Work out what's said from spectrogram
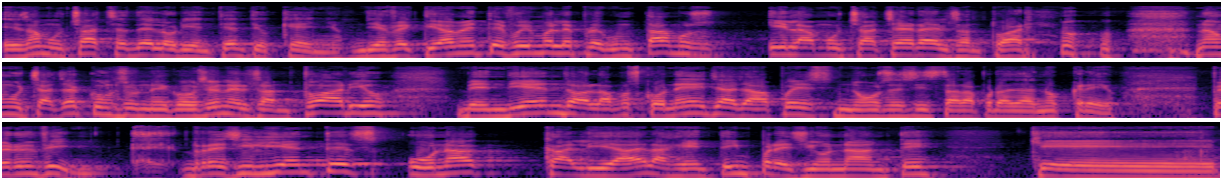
esa muchacha es del oriente antioqueño. Y efectivamente fuimos, le preguntamos, y la muchacha era del santuario. Una muchacha con su negocio en el santuario, vendiendo, hablamos con ella, ya pues no sé si estará por allá, no creo. Pero en fin, eh, resilientes, una calidad de la gente impresionante. Que,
